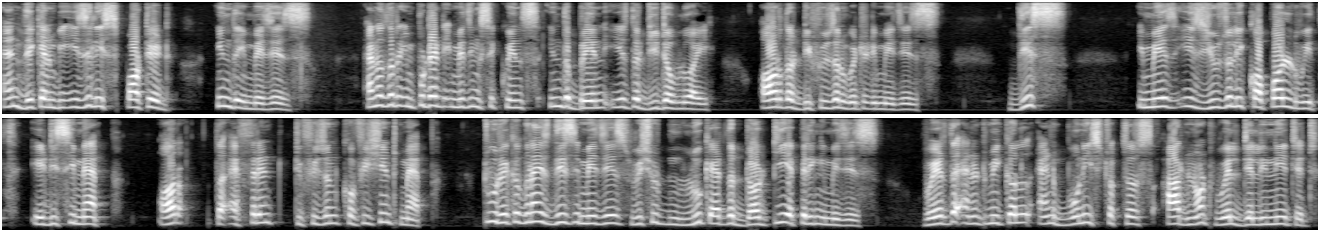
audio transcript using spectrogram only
and they can be easily spotted in the images. Another important imaging sequence in the brain is the DWI or the diffusion weighted images. This image is usually coupled with ADC map or the apparent diffusion coefficient map. To recognize these images, we should look at the dirty appearing images where the anatomical and bony structures are not well delineated.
